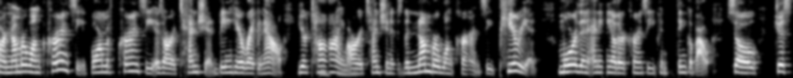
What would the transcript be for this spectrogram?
our number one currency form of currency is our attention being here right now your time mm-hmm. our attention is the number one currency period more than any other currency you can think about so just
